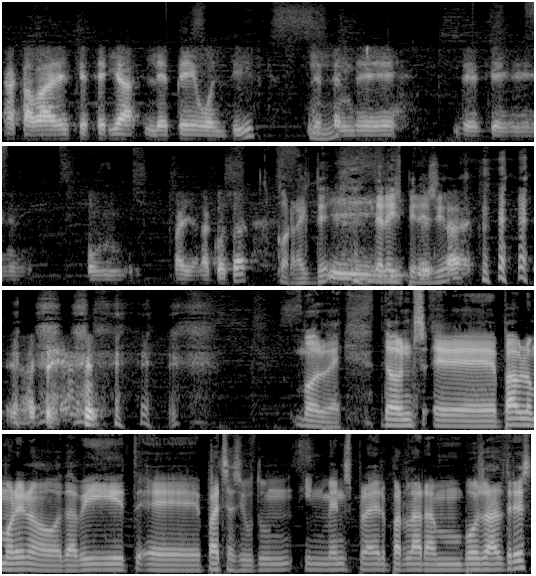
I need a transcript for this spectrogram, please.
acabar el que seria l'EP o el disc, depèn de, com vaya la cosa. Correcte, I, de la inspiració. Exacte. Molt bé. Doncs, eh, Pablo Moreno, David eh, Patx, ha sigut un immens plaer parlar amb vosaltres.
